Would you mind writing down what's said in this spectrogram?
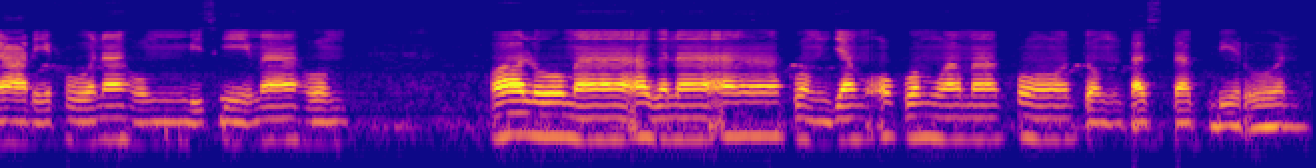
يعرفونهم بسيماهم قالوا ما أغنى عنكم جمعكم وما كنتم تستكبرون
